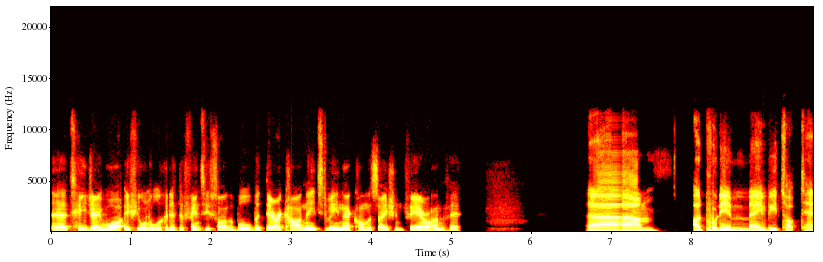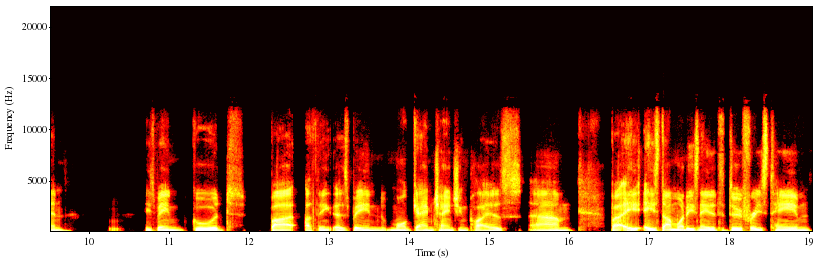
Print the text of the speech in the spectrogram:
uh, TJ Watt if you want to look at a defensive side of the ball, but Derek Carr needs to be in that conversation. Fair or unfair? Um, I'd put him maybe top ten. Hmm. He's been good, but I think there's been more game changing players. Um, but he, he's done what he's needed to do for his team.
